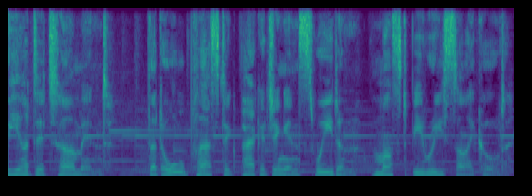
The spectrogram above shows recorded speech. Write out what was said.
We are determined that all plastic packaging in Sweden must be recycled.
